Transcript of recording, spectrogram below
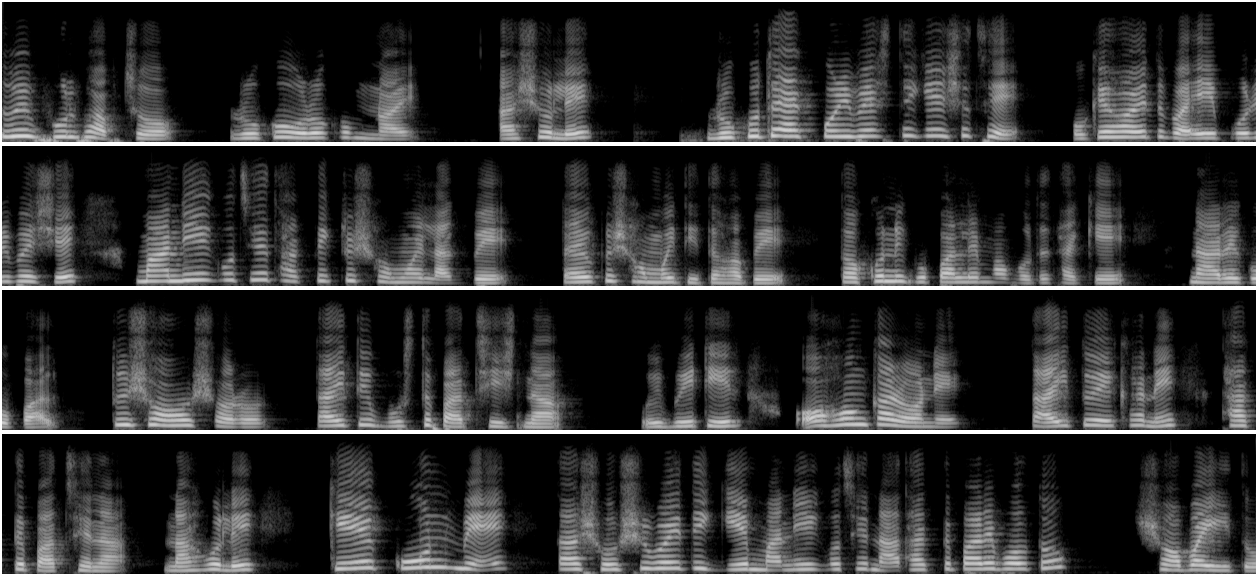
তুমি ভুল ভাবছ, রুকু ওরকম নয়। আসলে রুকু তো এক পরিবেশ থেকে এসেছে। ওকে হয়তো বা এই পরিবেশে মানিয়ে গুছিয়ে থাকতে একটু সময় লাগবে, তাই ওকে সময় দিতে হবে। তখনই গোপালের মা বলতে থাকে, না রে গোপাল, তুই সহজ সরল, তাই তুই বুঝতে পারছিস না। ওই বেটির অহংকার অনেক, তাই তো এখানে থাকতে পারছে না। না হলে কে কোন মেয়ে তার শ্বশুরবাড়িতে গিয়ে মানিয়ে গুছিয়ে না থাকতে পারে বলতো? সবাই তো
